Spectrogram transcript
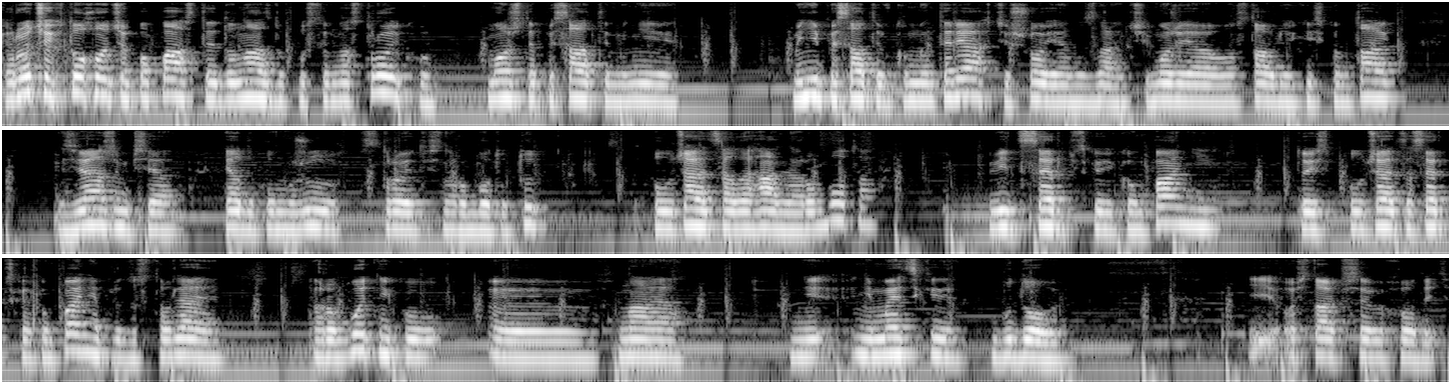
Коротше, хто хоче попасти до нас, допустимо, на стройку, можете писати мені. Мені писати в коментарях, чи що, я не знаю, чи може я оставлю якийсь контакт, зв'яжемося, я допоможу строїтись на роботу. Тут виходить легальна робота від сербської компанії. Тобто, виходить, сербська компанія предоставляє роботнику е, на німецькі будови. І ось так все виходить.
